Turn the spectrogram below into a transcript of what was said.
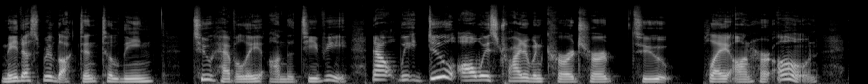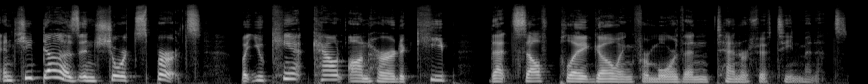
made us reluctant to lean too heavily on the TV. Now, we do always try to encourage her to play on her own, and she does in short spurts, but you can't count on her to keep that self play going for more than 10 or 15 minutes.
